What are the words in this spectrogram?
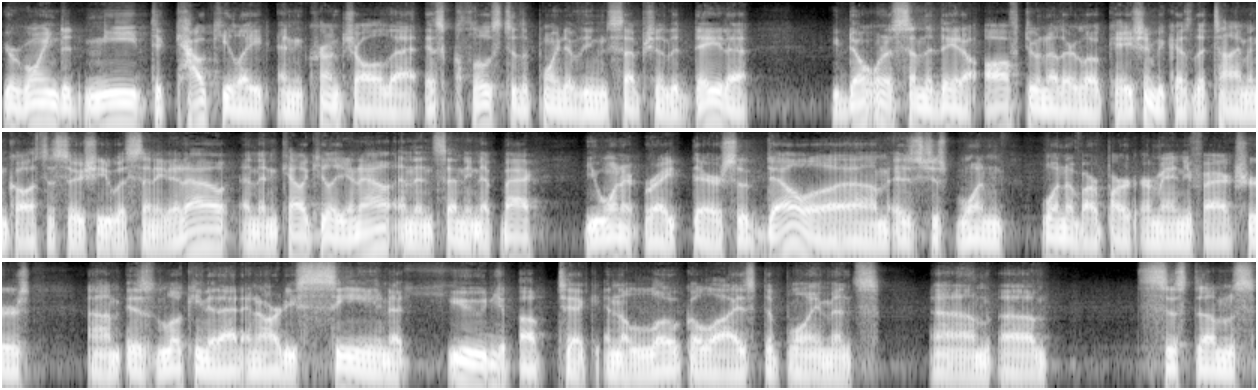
you're going to need to calculate and crunch all that as close to the point of the inception of the data. You don't want to send the data off to another location because the time and cost associated with sending it out and then calculating it out and then sending it back. You want it right there. So Dell um, is just one one of our partner manufacturers um, is looking at that and already seeing a huge uptick in the localized deployments um, systems.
